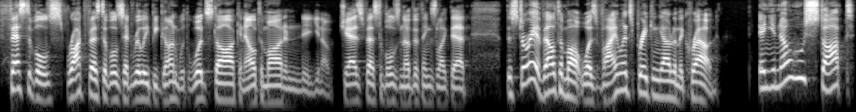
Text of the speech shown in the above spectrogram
festivals, rock festivals had really begun with Woodstock and Altamont and, you know, jazz festivals and other things like that. The story of Altamont was violence breaking out in the crowd. And you know who stopped?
